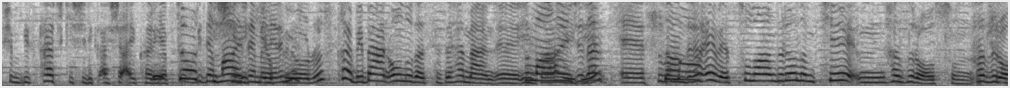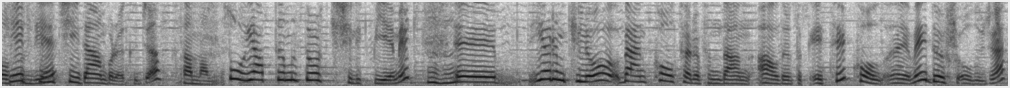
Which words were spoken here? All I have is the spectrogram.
şimdi biz kaç kişilik aşağı yukarı Biz yapacağız? dört Bir de kişilik malzemelerimiz yapıyoruz. Tabii ben onu da size hemen e, Sumağını izah önceden edeyim. e, sulandırıp Sumağı, evet sulandıralım ki ım, hazır olsun. Hazır Çünkü olsun hepsini diye. çiğden bırakacağız. tamamdır. Bu yaptığımız dört kişilik bir yemek. Ee, yarım kilo ben kol tarafından aldırdık eti. Kol e, ve döş olacak.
